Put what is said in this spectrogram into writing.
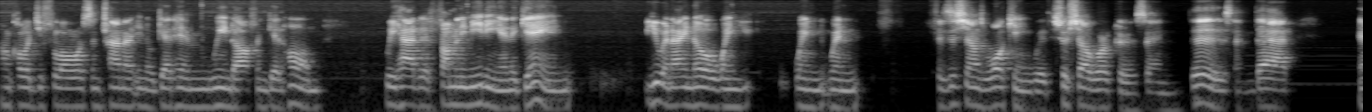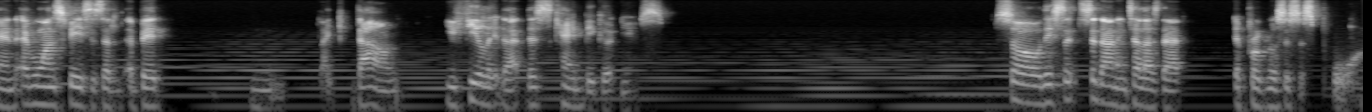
oncology floors and trying to, you know, get him weaned off and get home, we had a family meeting. And again, you and I know when you, when, when physicians working with social workers and this and that, and everyone's face is a, a bit mm, like down, you feel it that this can't be good news. So they sit, sit down and tell us that the prognosis is poor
